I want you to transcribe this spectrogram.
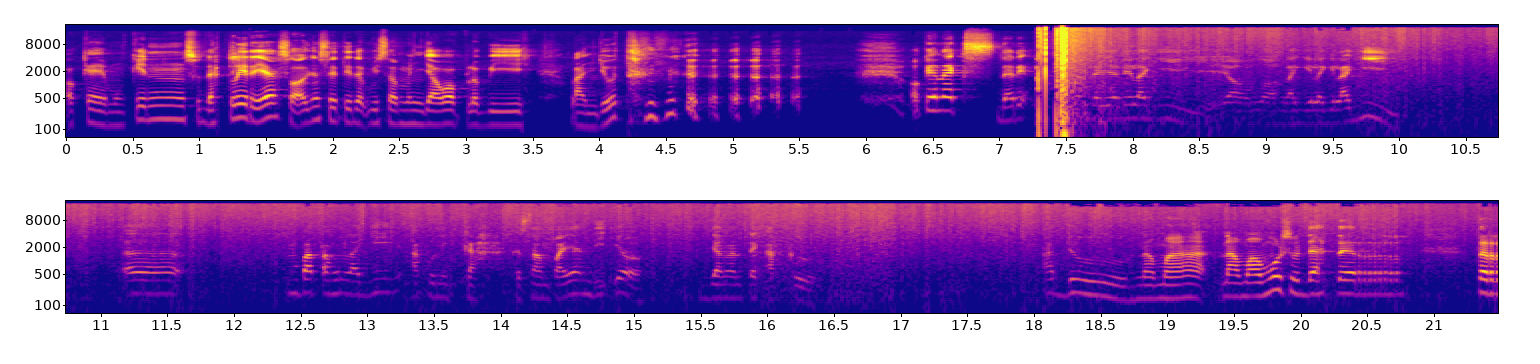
Oke, mungkin sudah clear ya, soalnya saya tidak bisa menjawab lebih lanjut. Oke, next dari Dayani lagi. Ya Allah, lagi lagi lagi. Empat tahun lagi aku nikah kesampaian di yo jangan tag aku aduh nama namamu sudah ter ter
